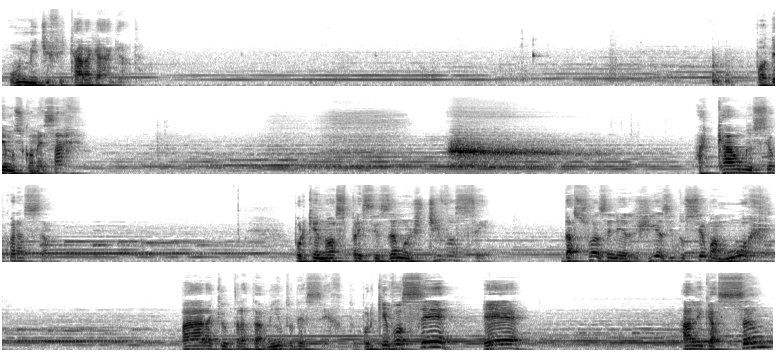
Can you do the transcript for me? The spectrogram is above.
umidificar a garganta. Podemos começar? Acalme o seu coração porque nós precisamos de você, das suas energias e do seu amor para que o tratamento dê certo, porque você é a ligação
